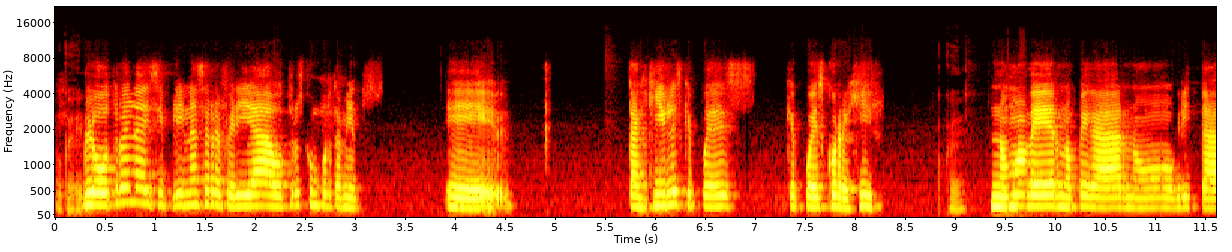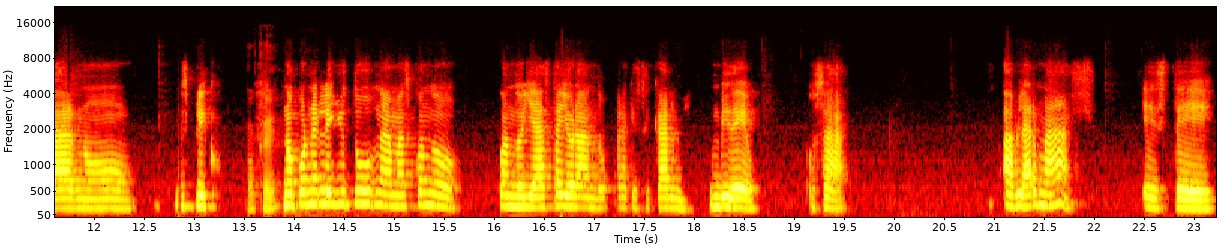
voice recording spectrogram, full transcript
Okay. Lo otro de la disciplina se refería a otros comportamientos eh, tangibles que puedes que puedes corregir. Okay. No morder, no pegar, no gritar, no... ¿Me explico? No ponerle YouTube nada más cuando, cuando ya está llorando para que se calme, un video. O sea, hablar más, este,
